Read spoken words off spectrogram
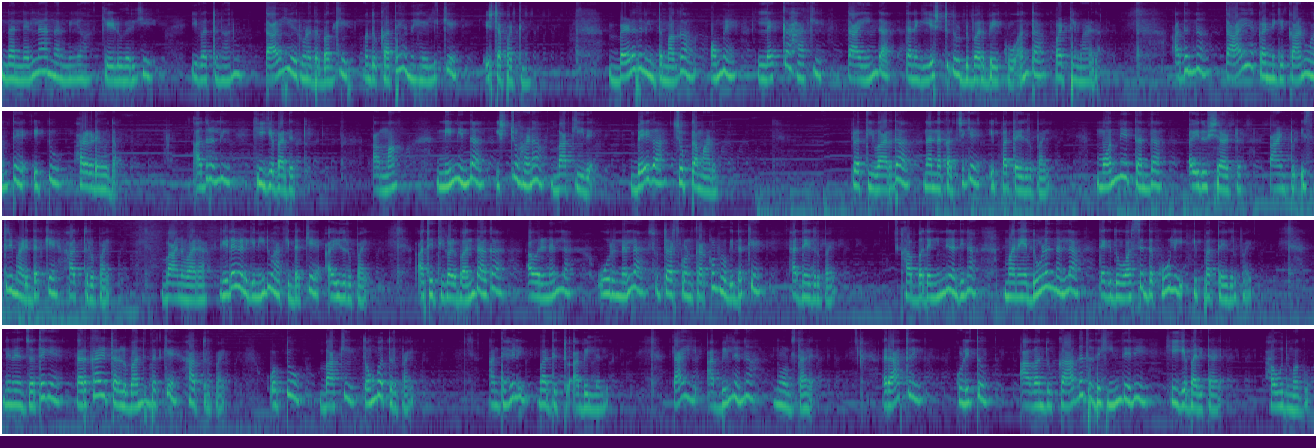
ನನ್ನೆಲ್ಲ ನಲ್ಮೆಯ ಕೇಳುಗರಿಗೆ ಇವತ್ತು ನಾನು ತಾಯಿಯ ಋಣದ ಬಗ್ಗೆ ಒಂದು ಕಥೆಯನ್ನು ಹೇಳಲಿಕ್ಕೆ ಇಷ್ಟಪಡ್ತೀನಿ. ಬೆಳೆದು ನಿಂತ ಮಗ ಒಮ್ಮೆ ಲೆಕ್ಕ ಹಾಕಿ ತಾಯಿಯಿಂದ ತನಗೆ ಎಷ್ಟು ದುಡ್ಡು ಬರಬೇಕು ಅಂತ ಪಟ್ಟಿ ಮಾಡಿದ. ಅದನ್ನು ತಾಯಿಯ ಕಣ್ಣಿಗೆ ಕಾಣುವಂತೆ ಇಟ್ಟು ಹೊರಗಡೆ ಹೋದ. ಅದರಲ್ಲಿ ಹೀಗೆ ಬರೆದಿತ್ತು. ಅಮ್ಮ, ನಿನ್ನಿಂದ ಇಷ್ಟು ಹಣ ಬಾಕಿ ಇದೆ ಬೇಗ ಚುಕ್ತ ಮಾಡು. ಪ್ರತಿ ವಾರದ ನನ್ನ ಖರ್ಚಿಗೆ ಇಪ್ಪತ್ತೈದು ರೂಪಾಯಿ. ಮೊನ್ನೆ ತಂದ ಐದು ಶರ್ಟ್, ಪ್ಯಾಂಟು ಇಸ್ತ್ರಿ ಮಾಡಿದ್ದಕ್ಕೆ ಹತ್ತು ರೂಪಾಯಿ. ಭಾನುವಾರ ಗಿಡಗಳಿಗೆ ನೀರು ಹಾಕಿದ್ದಕ್ಕೆ ಐದು ರೂಪಾಯಿ. ಅತಿಥಿಗಳು ಬಂದಾಗ ಅವರನ್ನೆಲ್ಲ, ಊರನ್ನೆಲ್ಲ ಸುತ್ತಾಡ್ಸ್ಕೊಂಡು ಕರ್ಕೊಂಡು ಹೋಗಿದ್ದಕ್ಕೆ ಹದಿನೈದು ರೂಪಾಯಿ. ಹಬ್ಬದ ಹಿಂದಿನ ದಿನ ಮನೆಯ ಧೂಳನ್ನೆಲ್ಲ ತೆಗೆದು ಒರೆಸಿದ್ದ ಕೂಲಿ ಇಪ್ಪತ್ತೈದು ರೂಪಾಯಿ. ನಿನ್ನ ಜೊತೆಗೆ ತರಕಾರಿ ತರಲು ಬಂದಿದ್ದಕ್ಕೆ ಹತ್ತು ರೂಪಾಯಿ. ಒಟ್ಟು ಬಾಕಿ ತೊಂಬತ್ತು ರೂಪಾಯಿ. ಅಂತ ಹೇಳಿ ಬರೆದಿತ್ತು ಆ ಬಿಲ್ಲಲ್ಲಿ. ತಾಯಿ ಆ ಬಿಲ್ಲನ್ನು ನೋಡ್ತಾಳೆ. ರಾತ್ರಿ ಕುಳಿತು ಆ ಒಂದು ಕಾಗದದ ಹಿಂದೆನೇ ಹೀಗೆ ಬರಿತಾಳೆ. ಹೌದು ಮಗು,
